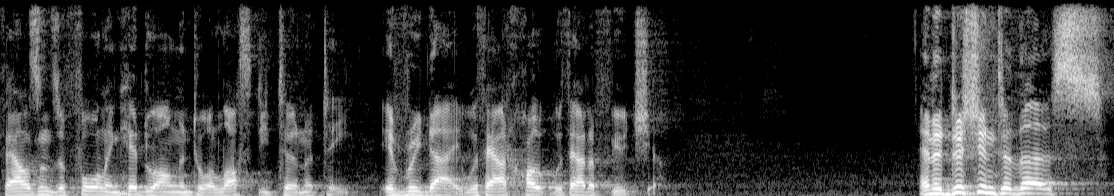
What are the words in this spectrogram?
Thousands are falling headlong into a lost eternity every day without hope, without a future. In addition to this,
